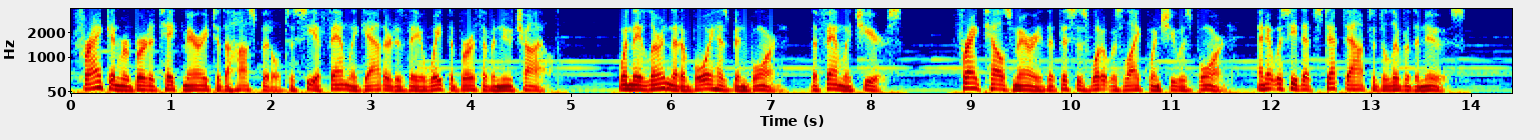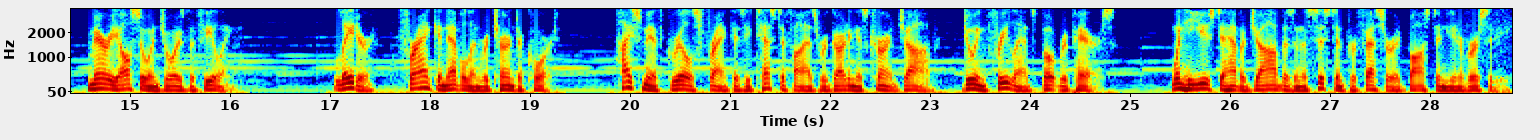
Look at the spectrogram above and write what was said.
Frank and Roberta take Mary to the hospital to see a family gathered as they await the birth of a new child. When they learn that a boy has been born, the family cheers. Frank tells Mary that this is what it was like when she was born, and it was he that stepped out to deliver the news. Mary also enjoys the feeling. Later, Frank and Evelyn return to court. Highsmith grills Frank as he testifies regarding his current job, doing freelance boat repairs when he used to have a job as an assistant professor at Boston University,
